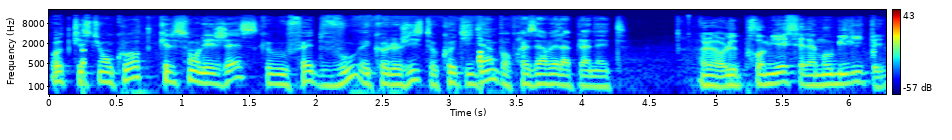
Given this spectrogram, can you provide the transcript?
Autre question courte, quels sont les gestes que vous faites, vous, écologiste, au quotidien pour préserver la planète? Alors le premier, c'est la mobilité.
